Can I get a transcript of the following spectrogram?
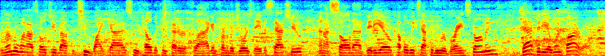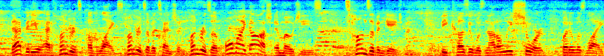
remember when I told you about the two white guys who held the Confederate flag in front of the George Davis statue, and I saw that video a couple weeks after we were brainstorming. That video went viral. That video had hundreds of likes, hundreds of attention, hundreds of oh my gosh emojis, tons of engagement because it was not only short, but it was like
